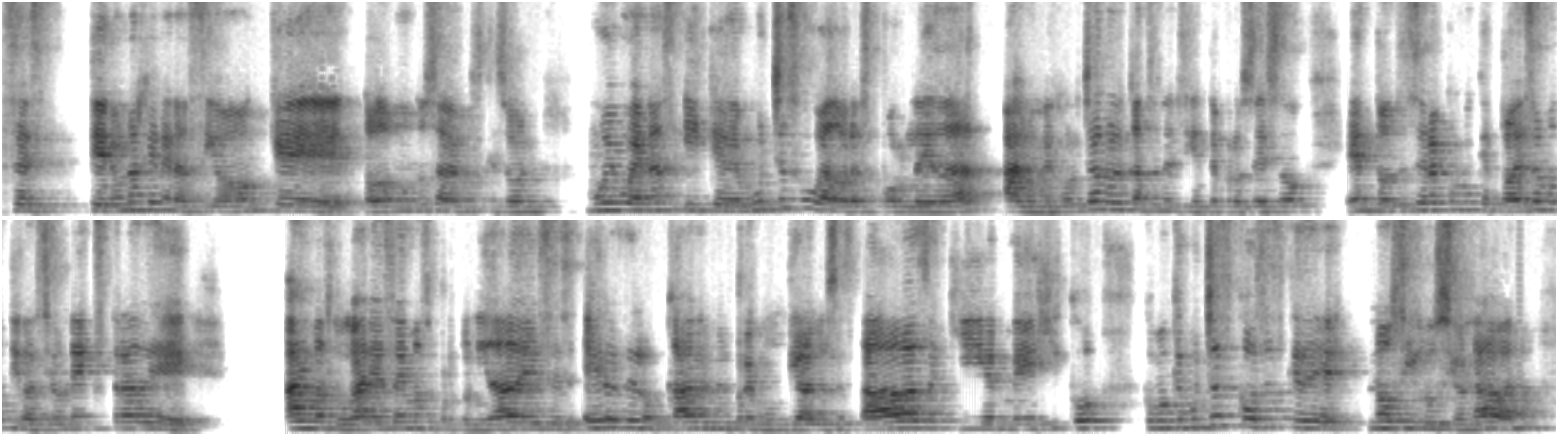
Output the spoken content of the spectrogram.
se, tiene una generación que todo el mundo sabemos que son muy buenas y que de muchas jugadoras por la edad a lo mejor ya no alcanzan el siguiente proceso. Entonces era como que toda esa motivación extra de hay más lugares, hay más oportunidades, eres de local en el premundial, o sea, estabas aquí en México, como que muchas cosas que nos ilusionaban,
